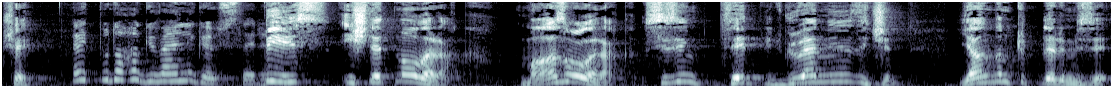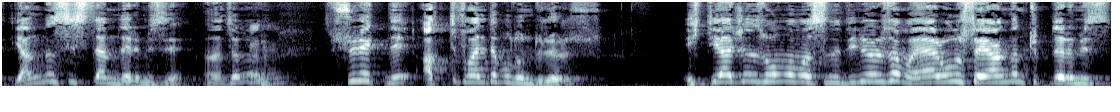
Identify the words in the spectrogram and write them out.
şey. Evet bu daha güvenli gösterir. Biz işletme olarak, mağaza olarak sizin te- güvenliğiniz için yangın tüplerimizi, yangın sistemlerimizi anlatabiliyor muyum? Sürekli aktif halde bulunduruyoruz. İhtiyacınız olmamasını diliyoruz ama eğer olursa yangın tüplerimiz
